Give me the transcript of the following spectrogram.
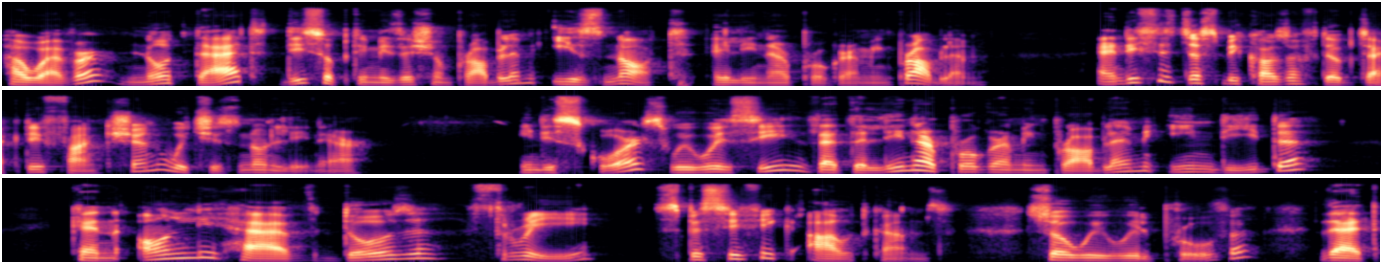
However, note that this optimization problem is not a linear programming problem. And this is just because of the objective function, which is nonlinear. In this course, we will see that the linear programming problem indeed can only have those three specific outcomes. So we will prove that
